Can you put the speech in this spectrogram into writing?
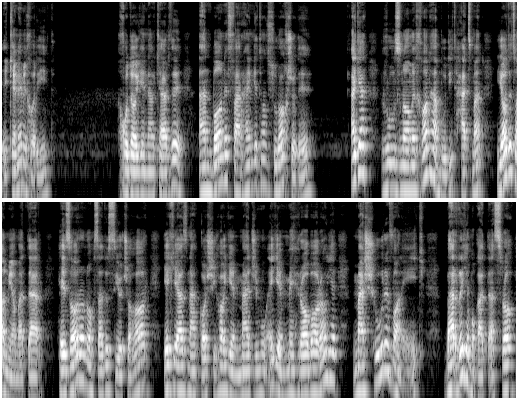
یکه نمی‌خورید؟ خدای نکرده انبان فرهنگتان سوراخ شده؟ اگر روزنامه خان هم بودید حتما یادتان میآمد در 1934 یکی از نقاشی های مجموعه مهرابارای مشهور وانیک بره مقدس را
